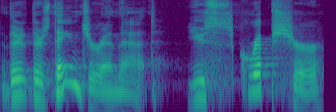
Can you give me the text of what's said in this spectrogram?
there, there's danger in that. Use scripture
